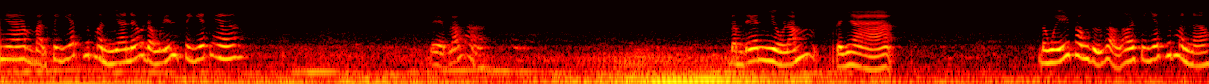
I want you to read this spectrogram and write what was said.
nha, bạn say giúp mình nha, nếu đồng ý thì nha đẹp lắm à đầm đen nhiều lắm, cả nhà đồng ý không? Tử thuận ơi say yes giúp mình nào.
